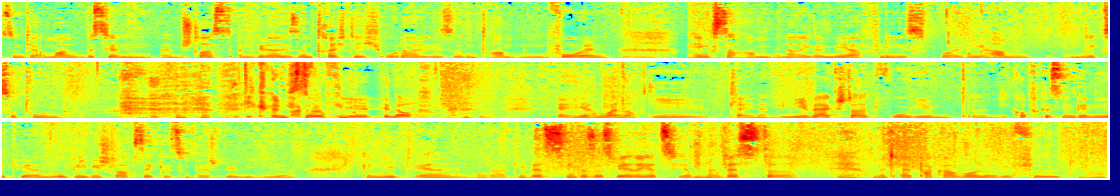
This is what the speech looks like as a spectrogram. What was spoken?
sind ja immer ein bisschen im Stress. Entweder die sind trächtig oder die sind, haben einen Fohlen. Hengste haben in der Regel mehr Vlies, weil die haben nichts zu tun. Die können Nicht so viel, genau. Ja, hier haben wir noch die kleine Nähwerkstatt, wo eben äh, die Kopfkissen genäht werden, wo Babyschlafsäcke zum Beispiel wie hier genäht werden oder die Westen. Das ist, wäre jetzt hier eine Weste mit Alpaka-Wolle gefüllt. Ne?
